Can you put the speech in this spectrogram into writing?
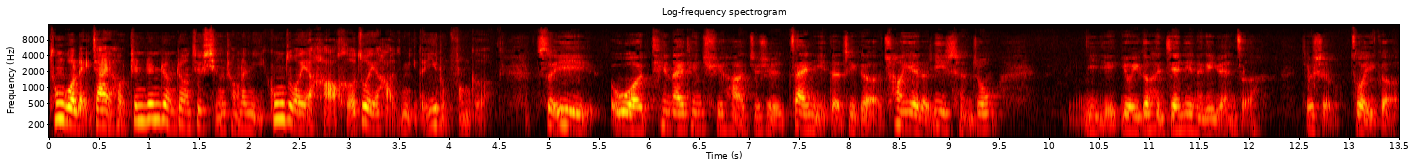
通过累加以后，真真正正就形成了你工作也好，合作也好，你的一种风格。所以我听来听去哈，就是在你的这个创业的历程中，你有一个很坚定的一个原则，就是做一个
